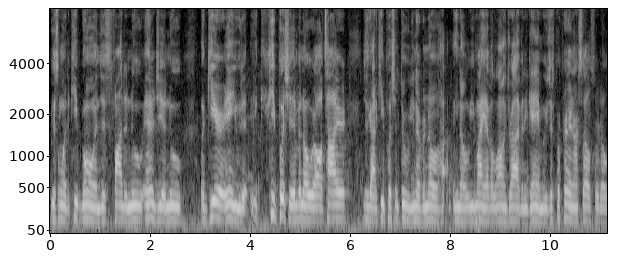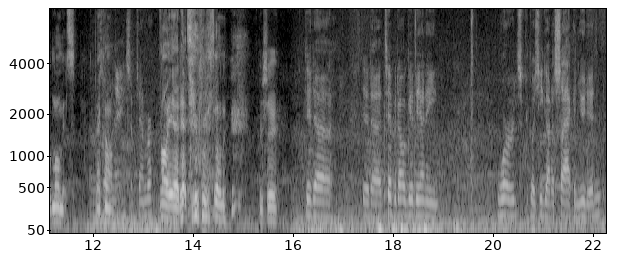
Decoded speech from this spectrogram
we just wanted to keep going, just find a new energy, a new a gear in you to keep pushing, even though we're all tired. You just got to keep pushing through. You never know. How, you know, we might have a long drive in the game. We're just preparing ourselves for those moments that come. in September. Oh yeah, that too, for sure. Did uh, did uh, Thibodeaux give you any words because he got a sack and you didn't?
